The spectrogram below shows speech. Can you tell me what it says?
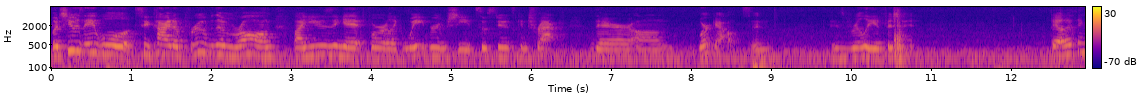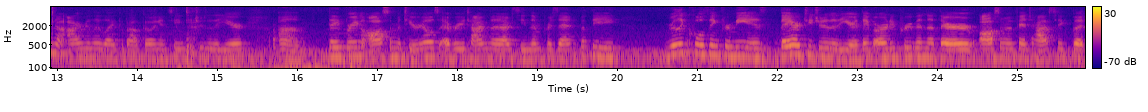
but she was able to kind of prove them wrong by using it for like weight room sheets so students can track their um, workouts and is really efficient. The other thing that I really like about going and seeing Teachers of the Year, um, they bring awesome materials every time that I've seen them present. But the really cool thing for me is they are teacher of the Year. They've already proven that they're awesome and fantastic, but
